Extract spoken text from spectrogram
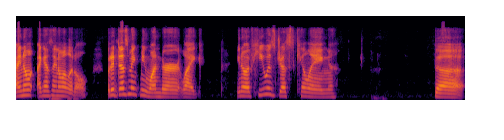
I know, I guess I know a little, but it does make me wonder like, you know, if he was just killing the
